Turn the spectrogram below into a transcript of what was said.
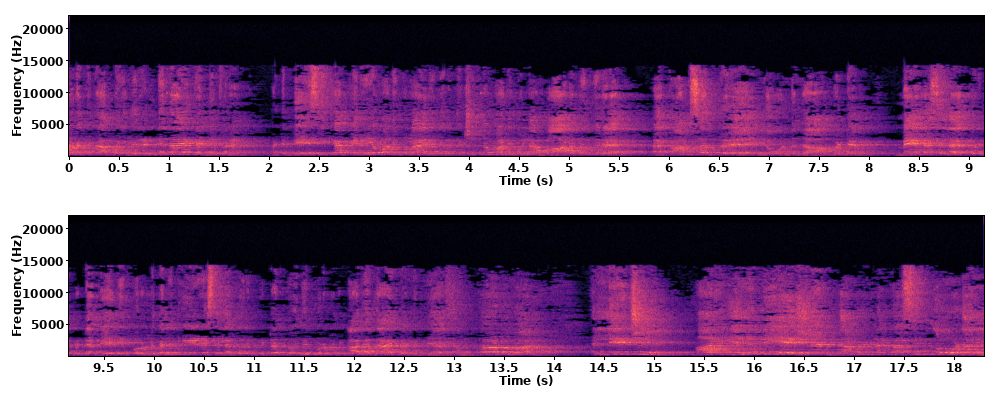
நடக்குது. அப்ப இது ரெண்டு தான் இங்க டிஃபரெண்ட் பட் பேசிக்கா பெரிய மாலிகுலா இருக்கிறது சின்ன மாலிகுலா மாறுதுங்கிற கான்செப்ட் இங்க ஒண்ணுதான். பட் மேல சில குறிப்பிட்ட வேதிப்பொருள்கள் கீழே சில குறிப்பிட்ட நொதிப்பொருள்கள் அதுதான் இந்த வித்தியாசம். Third one leaching or elimination தமிழ்ல கசிந்தோடல்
